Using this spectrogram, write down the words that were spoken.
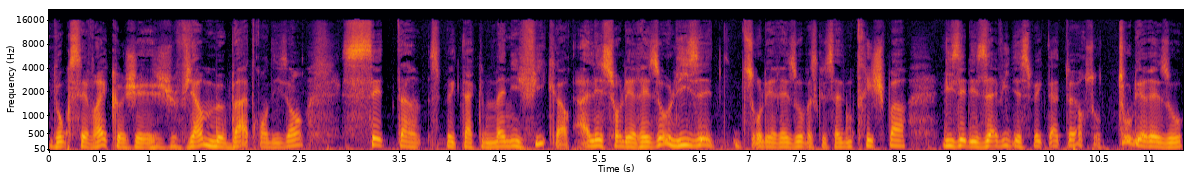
Donc c'est vrai que je viens me battre en disant c'est un spectacle magnifique. allez sur les réseaux, lisez sur les réseaux parce que ça ne triche pas. Lisez les avis des spectateurs sur tous les réseaux,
